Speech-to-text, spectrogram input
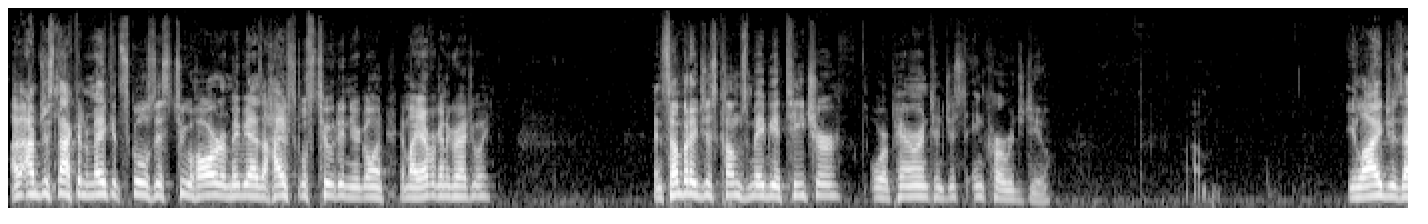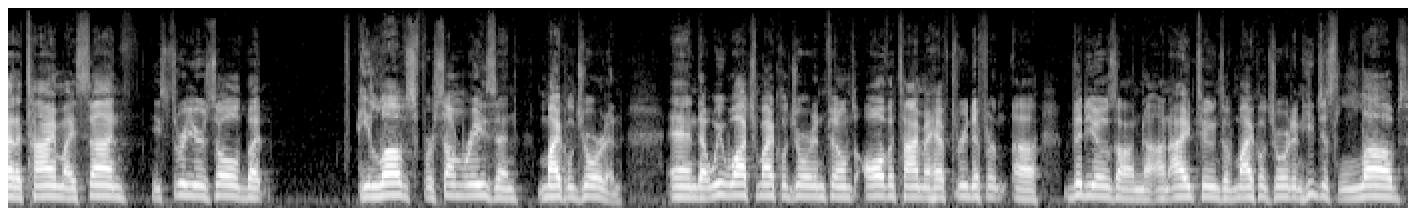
I, I'm just not going to make it. School's just too hard. Or maybe as a high school student, you're going, Am I ever going to graduate? And somebody just comes, maybe a teacher or a parent, and just encouraged you. Um, Elijah's at a time, my son, he's three years old, but he loves, for some reason, Michael Jordan. And uh, we watch Michael Jordan films all the time. I have three different uh, videos on, uh, on iTunes of Michael Jordan. He just loves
